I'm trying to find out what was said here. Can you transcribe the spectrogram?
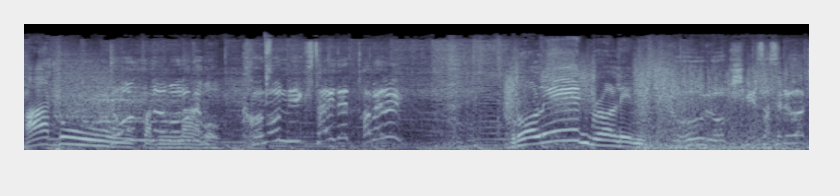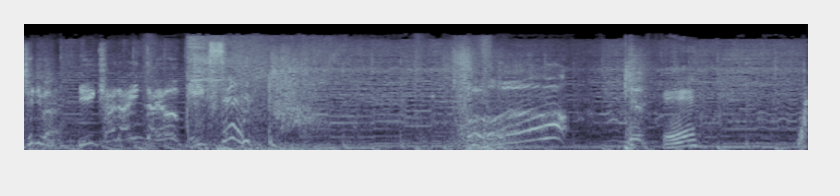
アドーンこの肉体で食べるロリンブロリンゴールを決めさせるわけにはいかないんだよ。行くぜ。おー。え？フィ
